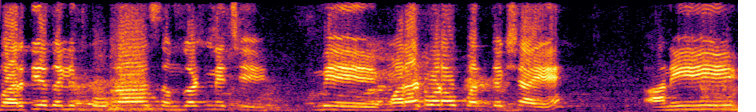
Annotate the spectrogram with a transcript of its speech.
भारतीय दलित कोबरा संघटनेचे मी मराठवाडा उपाध्यक्ष आहे. आणि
